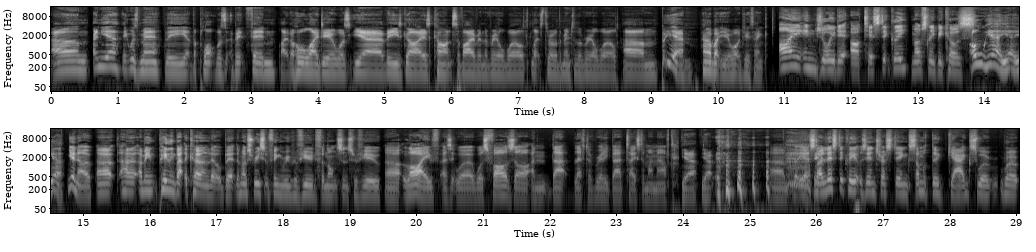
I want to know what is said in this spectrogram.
Um, and yeah, it was meh. The the plot was a bit thin. Like the whole idea was, yeah, these guys can't survive in the real world. Let's throw them into the real world. Um, but yeah, how about you? What do you think? I enjoyed it artistically, mostly because Oh yeah, yeah, yeah. you know, uh, uh, I mean, peeling back the curtain a little bit, the most recent thing we reviewed for Nonsense Review, uh, live, as it were, was Farzar, and that left a really bad taste in my mouth. Yeah, yeah. Um, but yeah, stylistically it was interesting. Some of the gags were, were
